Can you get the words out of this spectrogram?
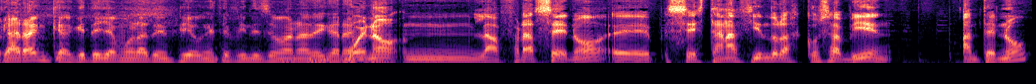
Caranca, ¿qué te llamó la atención este fin de semana de Caranca? Bueno, mm, la frase, ¿no? Eh, se están haciendo las cosas bien. Antes no,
